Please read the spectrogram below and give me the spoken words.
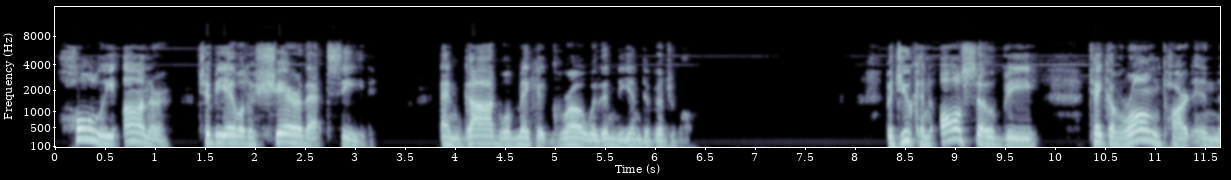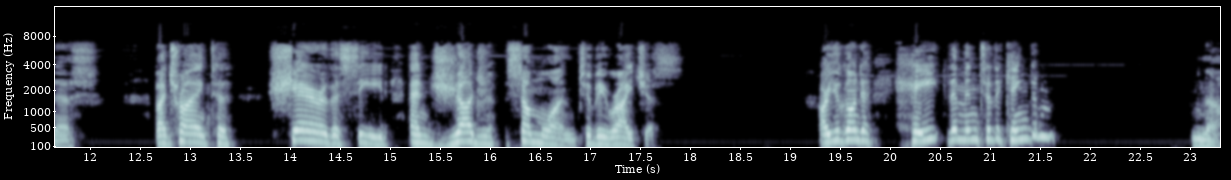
holy honor to be able to share that seed. And God will make it grow within the individual. But you can also be, take a wrong part in this by trying to share the seed and judge someone to be righteous. Are you going to hate them into the kingdom? No.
